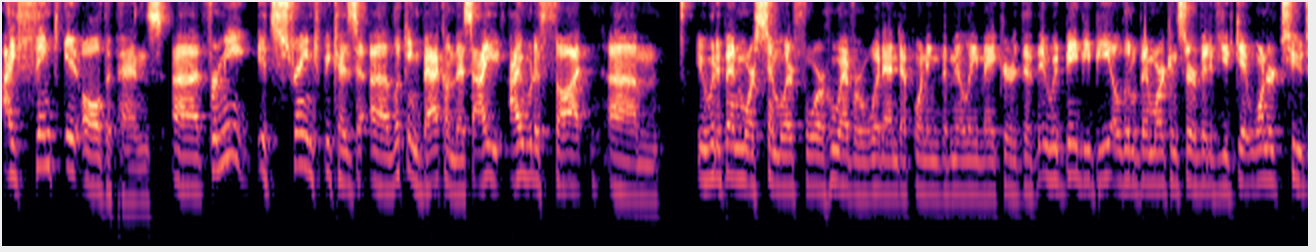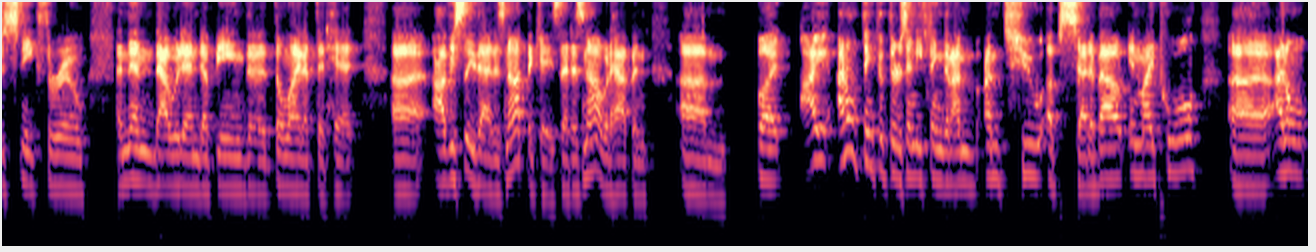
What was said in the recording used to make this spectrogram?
I think it all depends. Uh, for me, it's strange because uh, looking back on this, I I would have thought um, it would have been more similar for whoever would end up winning the Millie Maker. That it would maybe be a little bit more conservative. You'd get one or two to sneak through, and then that would end up being the the lineup that hit. Uh, obviously, that is not the case. That is not what happened. Um, but I, I don't think that there's anything that I'm I'm too upset about in my pool. Uh, I don't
